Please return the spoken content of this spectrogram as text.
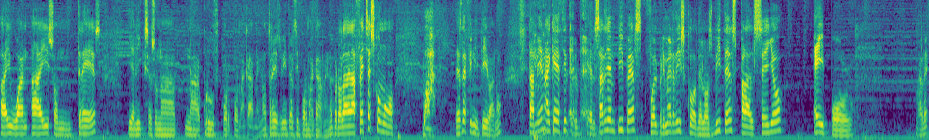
I1I son tres y el X es una, una cruz por, por McCartney, ¿no? Tres Beatles y por McCartney, ¿no? Pero la de la fecha es como, ¡buah! Es definitiva, ¿no? También hay que decir que el, que el Sgt. Peppers fue el primer disco de los Beatles para el sello Apple. ¿Vale?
